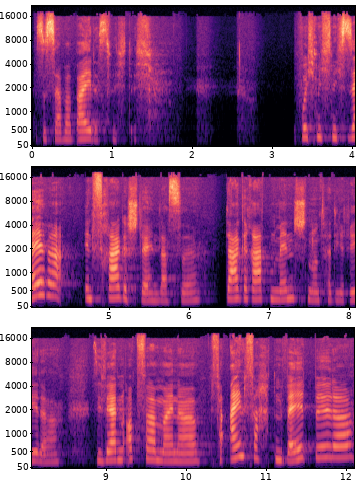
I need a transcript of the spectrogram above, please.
Es ist aber beides wichtig. Wo ich mich nicht selber in Frage stellen lasse, da geraten Menschen unter die Räder. Sie werden Opfer meiner vereinfachten Weltbilder,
